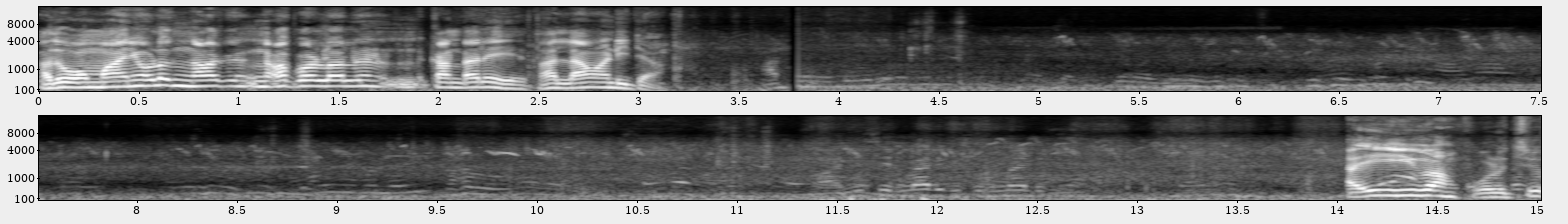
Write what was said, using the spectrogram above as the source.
അത് ഒമാനിയോട് നിങ്ങളെ നിങ്ങളെ പോലുള്ള കണ്ടാലേ തല്ലാൻ വേണ്ടിട്ടാ. അയ്യവാ പൊളിച്ചു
